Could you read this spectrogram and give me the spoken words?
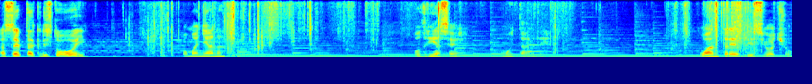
Acepta a Cristo hoy o mañana. Podría ser muy tarde. Juan 3:18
